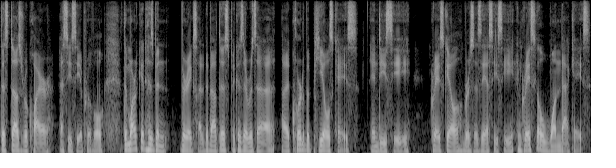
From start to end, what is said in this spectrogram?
this does require SEC approval. The market has been very excited about this because there was a, a court of appeals case in DC, Grayscale versus the SEC, and Grayscale won that case.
